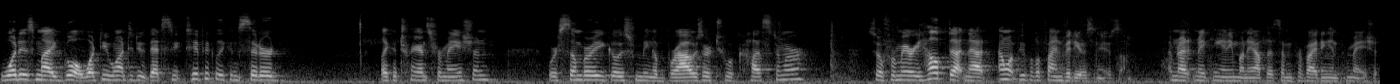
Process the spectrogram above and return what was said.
What is my goal? What do you want to do? That's typically considered like a transformation where somebody goes from being a browser to a customer. So for maryhelp.net, I want people to find videos and use them. I'm not making any money off this, I'm providing information.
